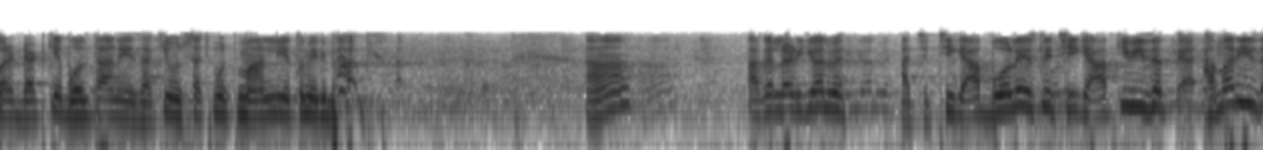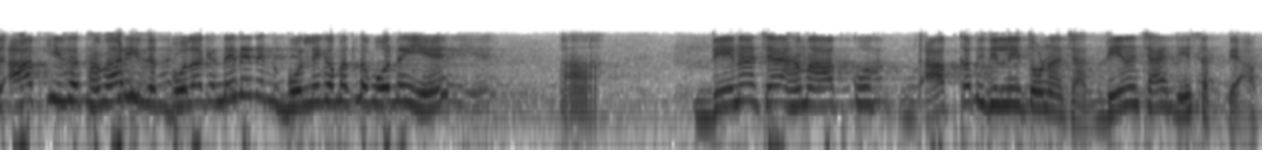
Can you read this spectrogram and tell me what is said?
पर डट के बोलता नहीं ऐसा, क्यों? सचमुच मान लिए तो मेरी बात हाँ? अगर लड़की वाले अच्छा ठीक है, आप बोले इसलिए ठीक है, आपकी भी इज़्ज़त हमारी आपकी इज़्ज़त, हमारी इज़्ज़त। बोला कि नहीं नहीं नहीं बोलने का मतलब वो नहीं है। हाँ। देना चाहे हम आपको आपका भी दिल नहीं तोड़ना चाहते देना चाहे दे सकते आप।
